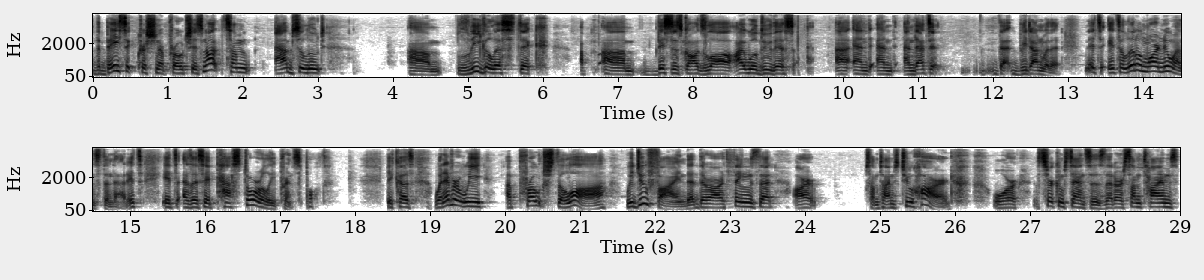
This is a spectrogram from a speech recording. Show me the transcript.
the basic Christian approach is not some absolute um, legalistic um, this is God's law, I will do this, uh, and, and, and that's it. That, be done with it. It's, it's a little more nuanced than that. It's, it's, as I say, pastorally principled. Because whenever we approach the law, we do find that there are things that are sometimes too hard, or circumstances that are sometimes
